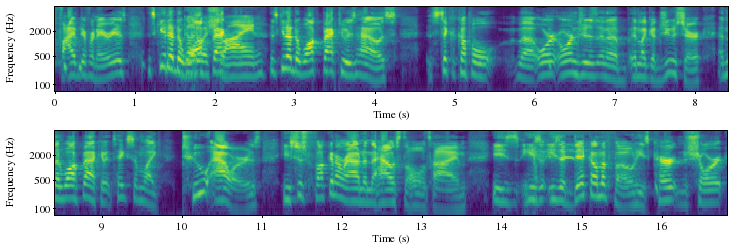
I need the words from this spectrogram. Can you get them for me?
five different areas. This kid had to Go to walk a back. shrine. This kid had to walk back to his house, stick a couple uh, or- oranges in a in like a juicer, and then walk back. And it takes him like two hours. He's just fucking around in the house the whole time. He's he's he's a dick on the phone. He's curt and short.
